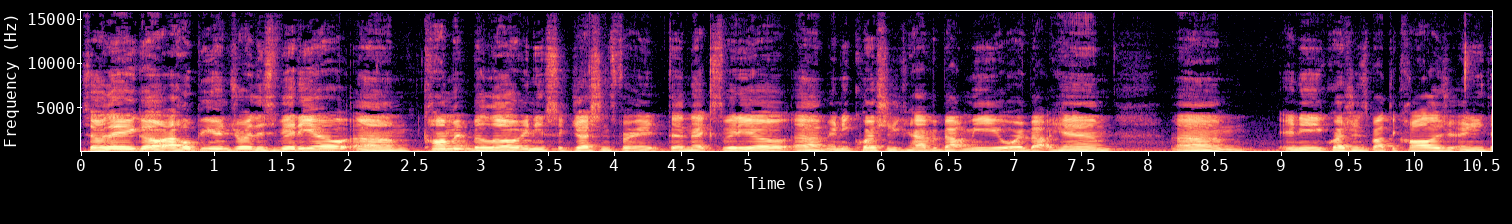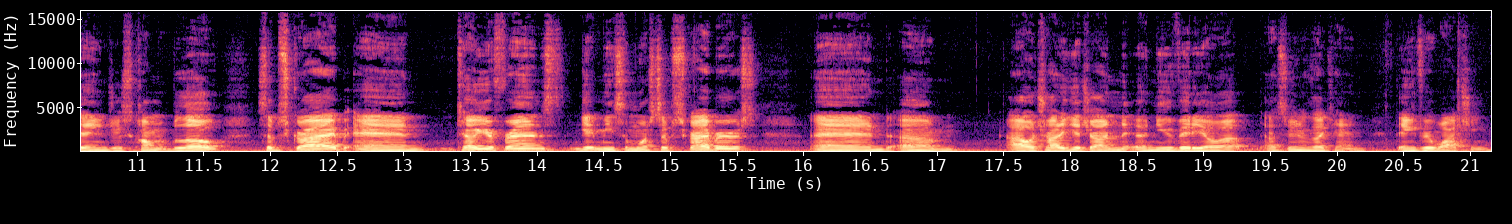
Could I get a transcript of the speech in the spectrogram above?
so there you go. I hope you enjoyed this video. Um, comment below any suggestions for it, the next video. Um, any questions you have about me or about him. Any questions about the college or anything, just comment below. Subscribe and tell your friends. Get me some more subscribers. And um, I will try to get you on a new video up as soon as I can. Thank you for watching.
